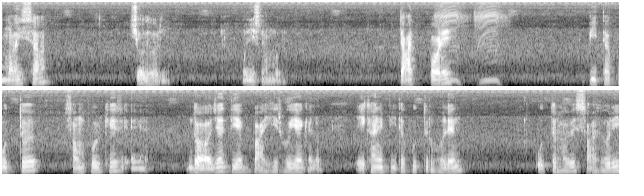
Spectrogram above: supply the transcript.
মহিষা চৌধুরী, উনিশ নম্বর। তারপরে পিতা পুত্র সম্পর্কে দরজা দিয়ে বাহির হইয়া গেল। এখানে পিতা পুত্র হলেন উত্তর হবে সহরি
